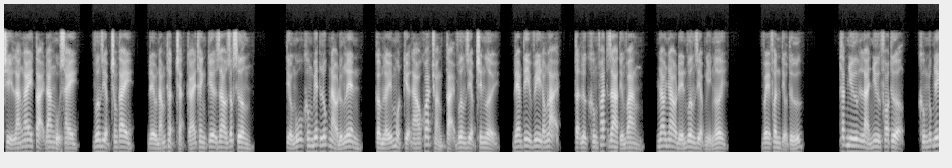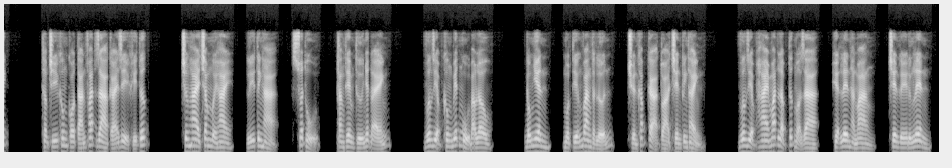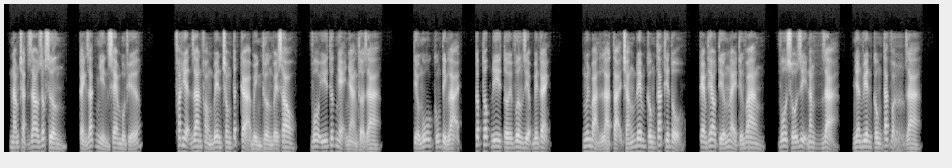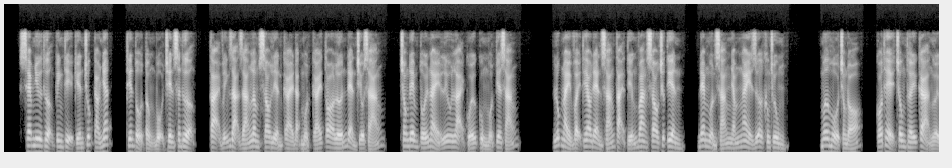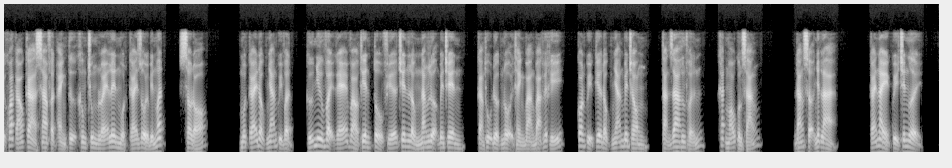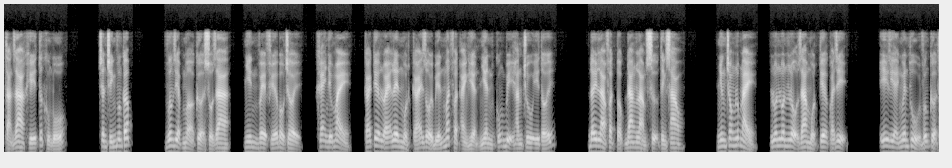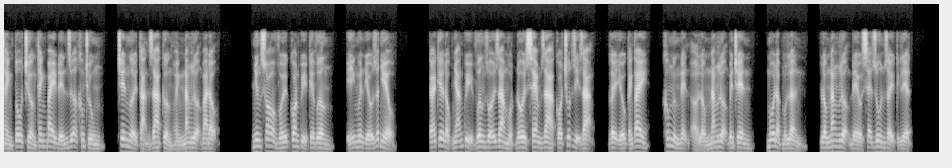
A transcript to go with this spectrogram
chỉ là ngay tại đang ngủ say, vương diệp trong tay đều nắm thật chặt cái thanh kia dao dốc xương. Tiểu ngũ không biết lúc nào đứng lên, cầm lấy một kiện áo khoác choàng tại vương diệp trên người, đem tv đóng lại, tận lực không phát ra tiếng vang, nhao nhao đến vương diệp nghỉ ngơi. Về phần tiểu tứ, thấp như là như pho tượng, không núp ních thậm chí không có tán phát ra cái gì khí tức. Chương hai trăm mười hai, lý tinh hà, xuất thủ, tăng thêm thứ nhất đánh. Vương diệp không biết ngủ bao lâu. Đ ỗ n g nhiên, một tiếng vang thật lớn chuyển khắp cả tòa trên kinh thành. Vương diệp hai mắt lập tức mở ra, hiện lên hàn mang, trên ghế đứng lên, nắm chặt dao dốc xương cảnh giác nhìn xem một phía. Phát hiện gian phòng bên trong tất cả bình thường về sau, vô ý thức nhẹ nhàng thở ra. Tiểu ngũ cũng tỉnh lại, cấp tốc đi tới vương diệp bên cạnh. Nguyên bản là tại trắng đêm công tác thiên tổ, kèm theo tiếng này tiếng vang, vô số dị năng giả, nhân viên công tác vật ra. Xem như thượng kinh thị kiến trúc cao nhất, thiên tổ tổng bộ trên sân thượng, tại vĩnh dạ giáng lâm sau liền cài đặt một cái to lớn đèn chiếu sáng, trong đêm tối này lưu lại cuối cùng một tia sáng. Lúc này vậy theo đèn sáng tại tiếng vang sau trước tiên, đem nguồn sáng nhắm ngay giữa không trung. Mơ hồ trong đó có thể trông thấy cả người khoác áo cà sa phật ảnh tự không trung lóe lên một cái rồi biến mất, sau đó, một cái độc nhãn quỷ vật cứ như vậy ghé vào thiên tổ phía trên lồng năng lượng bên trên, cảm thụ được nội thành bàng bạc huyết khí, con quỷ kia độc nhãn bên trong, tản ra hưng phấn, khát máu còn sáng. Đáng sợ nhất là, cái này quỷ trên người, tản ra khí tức khủng bố. Chân chính vương cấp. Vương diệp mở cửa sổ ra, nhìn về phía bầu trời khe nhũ mày, cái kia lóe lên một cái rồi biến mất phật ảnh hiển nhiên cũng bị hắn chú ý tới. Đây là phật tộc đang làm sự tình sao? Nhưng trong lúc này, luôn luôn lộ ra một tia quái dị y dì nguyên thủ vương cửa thành tô trường thanh bay đến giữa không trùng trên người tản ra cường hoành năng lượng ba động. Nhưng so với con quỷ kia vương, ý nguyên yếu rất nhiều. Cái kia độc nhãn quỷ vương dỗi ra một đôi xem ra có chút dị dạng gây yếu cánh tay, không ngừng nện ở lồng năng lượng bên trên, mỗi đập một lần, lồng năng lượng đều sẽ run dày kịch liệt.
